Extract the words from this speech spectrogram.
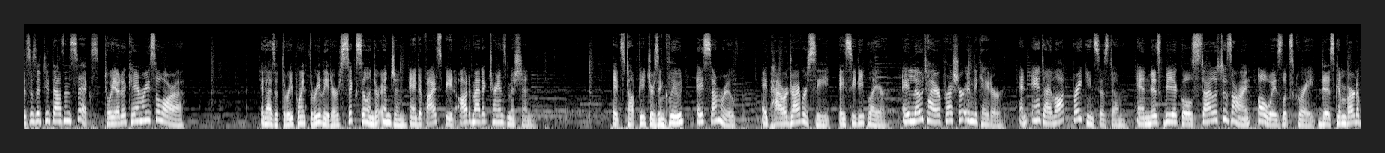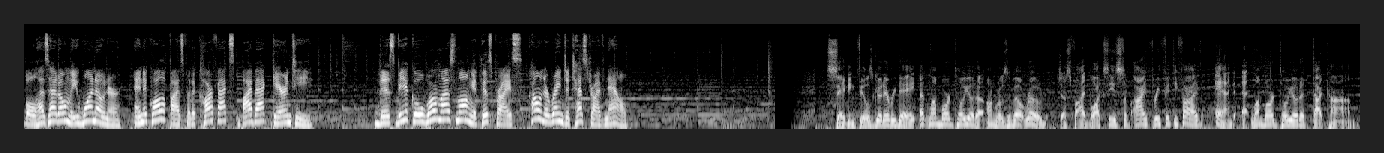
This is a 2006 Toyota Camry Solara. It has a 3.3-liter six-cylinder engine and a five-speed automatic transmission. Its top features include a sunroof, a power driver's seat, a CD player, a low tire pressure indicator, an anti-lock braking system, and this vehicle's stylish design always looks great. This convertible has had only one owner, and it qualifies for the Carfax buyback guarantee. This vehicle won't last long at this price. Call and arrange a test drive now. Saving feels good every day at Lombard Toyota on Roosevelt Road, just five blocks east of I 355, and at lombardtoyota.com.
